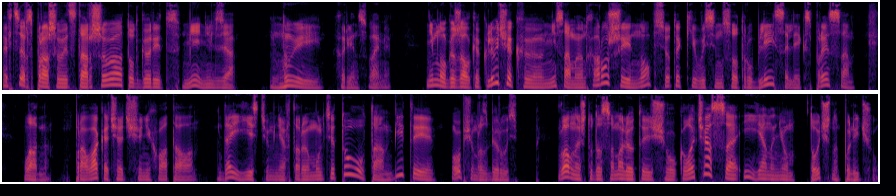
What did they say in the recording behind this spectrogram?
Офицер спрашивает старшего, тот говорит, мне нельзя. Ну и хрен с вами. Немного жалко ключик, не самый он хороший, но все-таки 800 рублей с Алиэкспресса. Ладно, права качать еще не хватало. Да и есть у меня второй мультитул, там биты, в общем разберусь. Главное, что до самолета еще около часа, и я на нем точно полечу.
